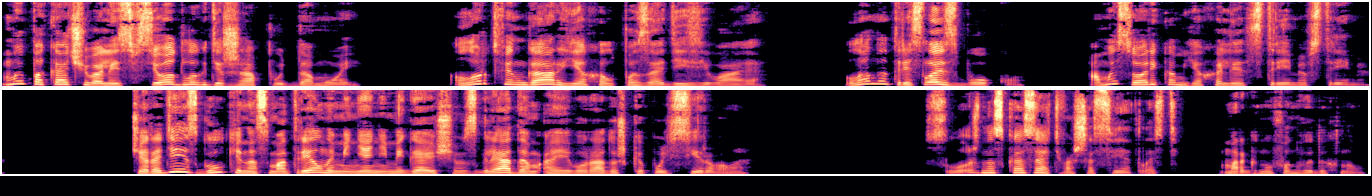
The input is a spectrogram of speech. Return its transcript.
Мы покачивались в седлах, держа путь домой. Лорд Фингар ехал позади, зевая. Лана тряслась сбоку, а мы с Ориком ехали стремя в стремя. Чародей из Гулкина смотрел на меня немигающим взглядом, а его радужка пульсировала. «Сложно сказать, ваша светлость», — моргнув, он выдохнул.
